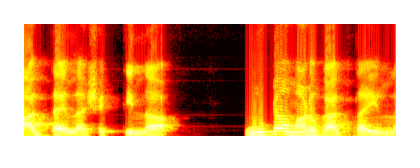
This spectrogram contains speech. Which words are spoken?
ಆಗ್ತಾ ಇಲ್ಲ, ಶಕ್ತಿ ಇಲ್ಲ. ಊಟ ಮಾಡೋಕ್ ಆಗ್ತಾ ಇಲ್ಲ.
